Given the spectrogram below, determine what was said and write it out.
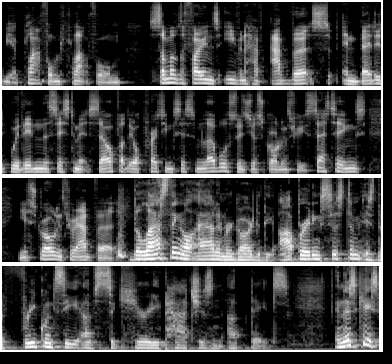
you know, platform to platform. Some of the phones even have adverts embedded within the system itself at the operating system level. So as you're scrolling through settings, you're scrolling through adverts. The last thing I'll add in regard to the operating system is the frequency of security patches and updates. In this case,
